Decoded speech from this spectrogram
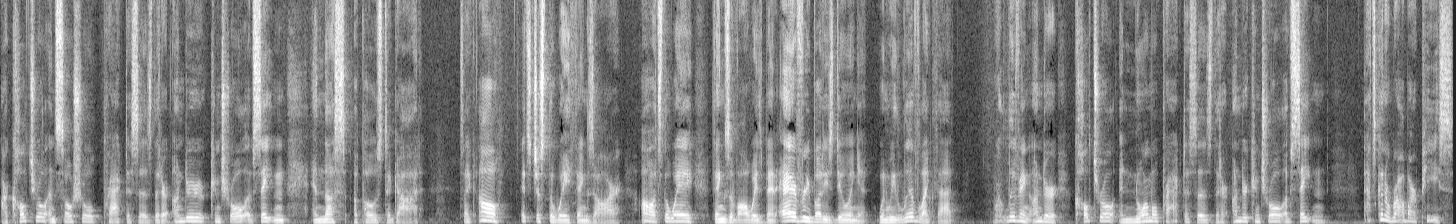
our cultural and social practices that are under control of Satan and thus opposed to God. It's like, oh, it's just the way things are. Oh, it's the way things have always been. Everybody's doing it. When we live like that, we're living under cultural and normal practices that are under control of Satan. That's going to rob our peace.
